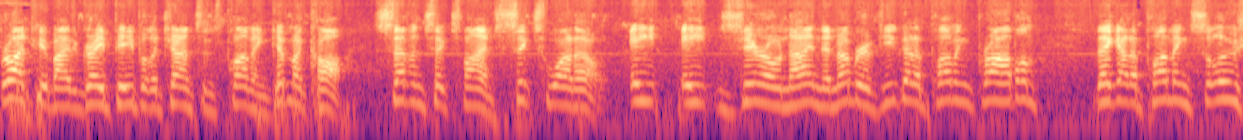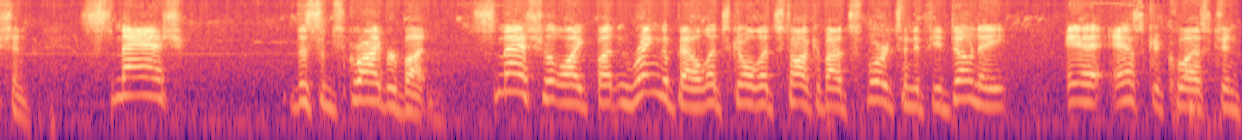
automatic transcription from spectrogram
Brought to you by the great people at Johnson's Plumbing. Give them a call, 765 610 8809. The number, if you got a plumbing problem, they got a plumbing solution. Smash the subscriber button, smash the like button, ring the bell. Let's go. Let's talk about sports. And if you donate, ask a question,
